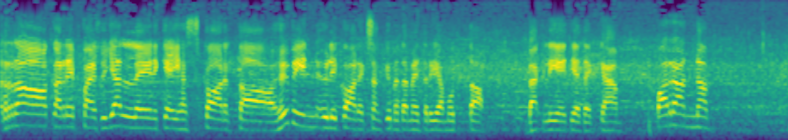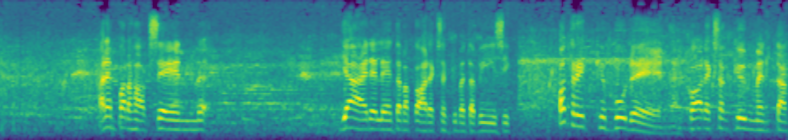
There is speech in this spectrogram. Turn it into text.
raaka repäisy jälleen keihäs kaartaa hyvin yli 80 metriä, mutta Backley ei tietenkään paranna. Hänen parhaakseen jää edelleen tämä 85. Patrick Boudin 80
